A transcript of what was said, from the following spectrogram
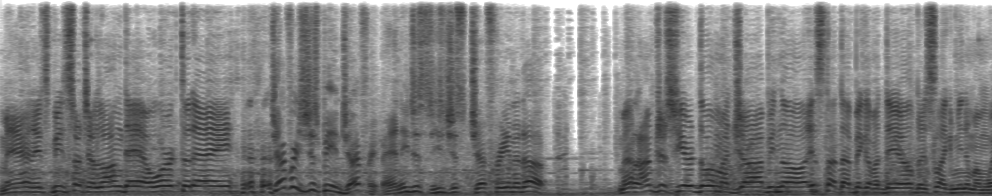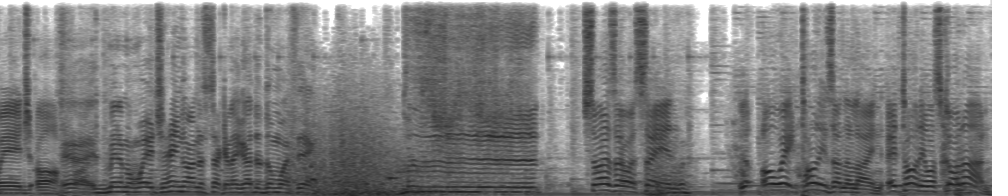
man, it's been such a long day at work today. Jeffrey's just being Jeffrey, man. He just he's just Jeffreying it up. man, I'm just here doing my job, you know. It's not that big of a deal, but it's like minimum wage. Oh, Yeah, fuck. minimum wage. Hang on a second, I got to do my thing. So as I was saying, oh wait, Tony's on the line. Hey Tony, what's going on?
